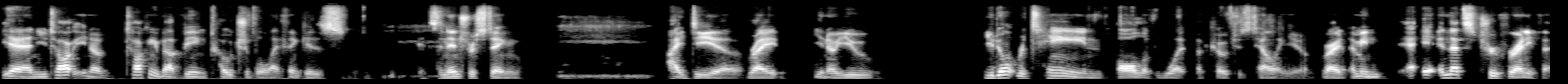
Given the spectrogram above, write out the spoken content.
Yeah, and you talk, you know, talking about being coachable, I think is it's an interesting idea, right? You know, you you don't retain all of what a coach is telling you, right? I mean, and that's true for anything,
